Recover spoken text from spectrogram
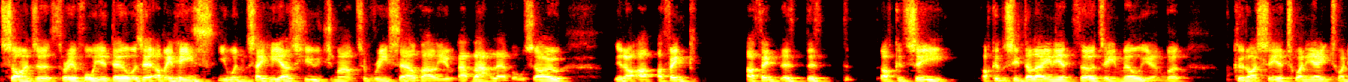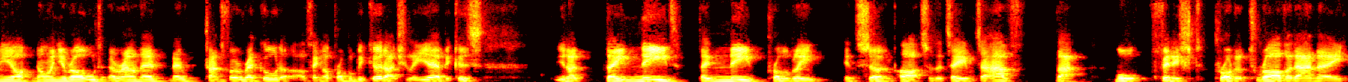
Signs a three or four year deal, was it? I mean, he's you wouldn't say he has huge amounts of resale value at that level. So, you know, I, I think I think there's, there's, I could see I couldn't see Delaney at 13 million, but could I see a 28, 29 year old around their, their transfer record? I think I probably could actually, yeah, because you know they need they need probably in certain parts of the team to have that more finished product rather than a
